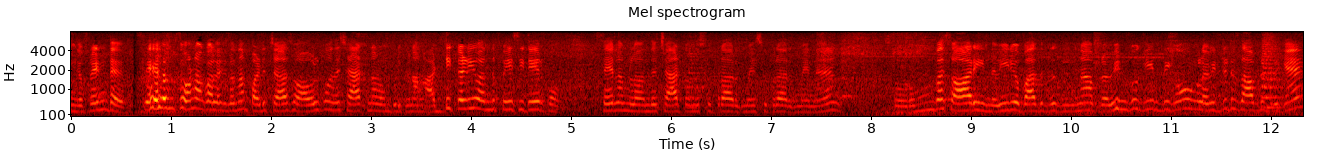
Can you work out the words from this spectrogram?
எங்கள் ஃப்ரெண்டு சேலம் சோனா காலேஜில் தான் படித்தா ஸோ அவளுக்கும் வந்து சாட்னா ரொம்ப பிடிக்கும். நாங்கள் அடிக்கடி வந்து பேசிகிட்டே இருப்போம். சேலமில் வந்து சாட் வந்து சூப்பராக இருக்குமே சூப்பராக இருக்குமேன்னு. ஸோ ரொம்ப சாரி இந்த வீடியோ பார்த்துட்டு இருக்கீங்கன்னா பிரவீன்க்கும் கீர்த்திக்கும் உங்களை விட்டுட்டு சாப்பிட்டுட்டு இருக்கேன்.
